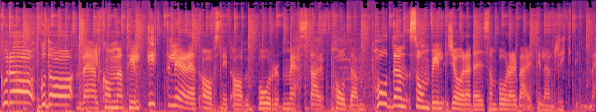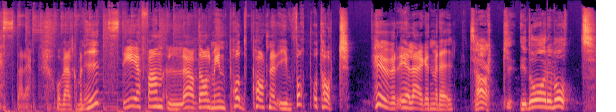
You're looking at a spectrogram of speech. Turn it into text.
God dag, god dag! Välkomna till ytterligare ett avsnitt av Borrmästarpodden. Podden som vill göra dig som borrar i berg till en riktig mästare. Och välkommen hit, Stefan Lövdahl, min poddpartner i vått och torrt. Hur är läget med dig? Tack! Idag är det vått.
